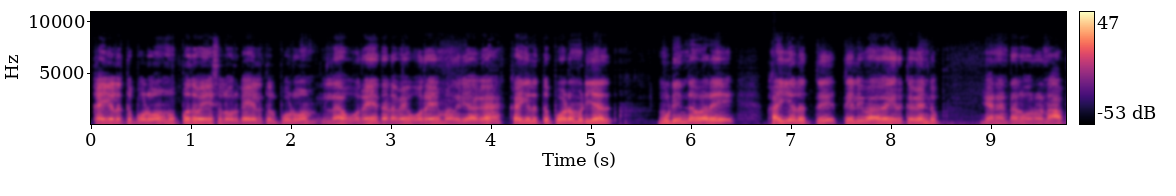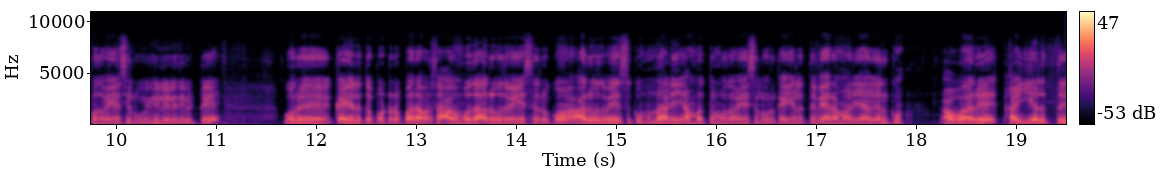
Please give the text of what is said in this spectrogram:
கையெழுத்து போடுவோம் முப்பது வயசில் ஒரு கையெழுத்து போடுவோம் இல்லை ஒரே தடவை ஒரே மாதிரியாக கையெழுத்து போட முடியாது. முடிந்தவரை கையெழுத்து தெளிவாக இருக்க வேண்டும். ஏனென்றால் ஒரு நாற்பது வயசில் உயில் எழுதிவிட்டு ஒரு கையெழுத்து போட்டிருப்பார். அவர் சாகும்போது அறுபது வயசு இருக்கும். அறுபது வயசுக்கு முன்னாடி ஐம்பத்தொம்பது வயசில் ஒரு கையெழுத்து வேறு மாதிரியாக இருக்கும். அவ்வாறு கையெழுத்து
